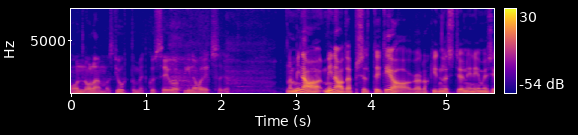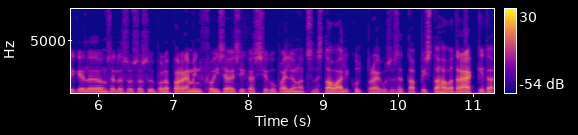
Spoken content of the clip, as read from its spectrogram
on olemas juhtumeid, kus see jõuab Hiina valitsuse kätte? No mina, mina täpselt ei tea, aga noh, kindlasti on inimesi, kellel on selles osas võib-olla parem info, iseasi, kas ja kui palju nad sellest avalikult praeguses etapis tahavad rääkida,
